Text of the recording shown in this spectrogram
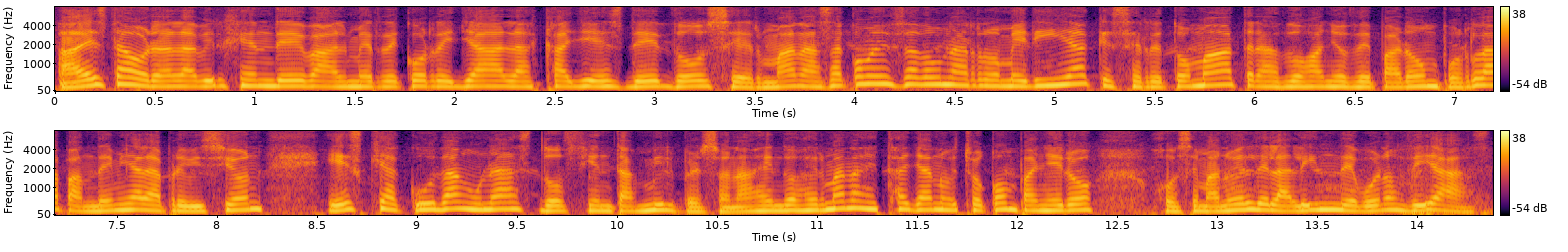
A esta hora la Virgen de Valme recorre ya las calles de dos hermanas. Ha comenzado una romería que se retoma tras dos años de parón por la pandemia. La previsión es que acudan unas 200.000 personas. En dos hermanas está ya nuestro compañero José Manuel de la Linde. Buenos días.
